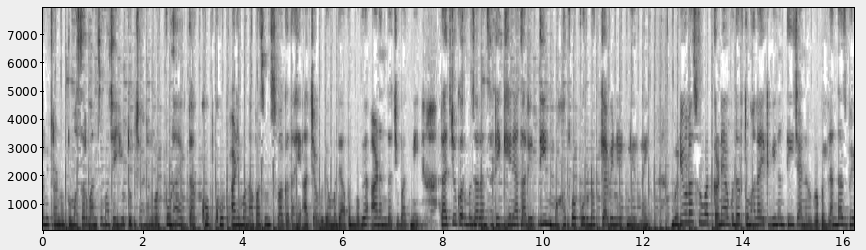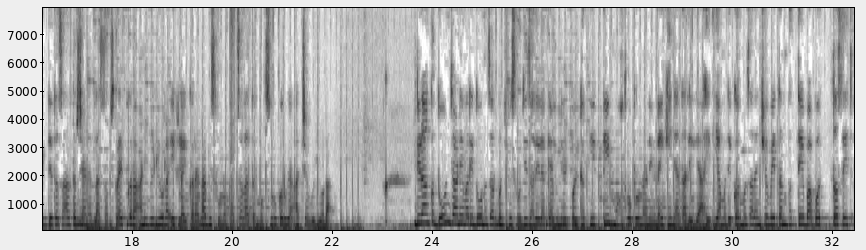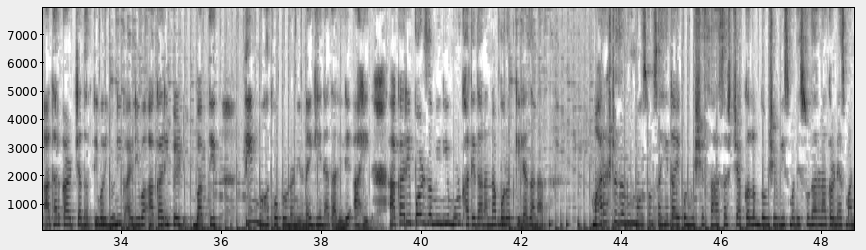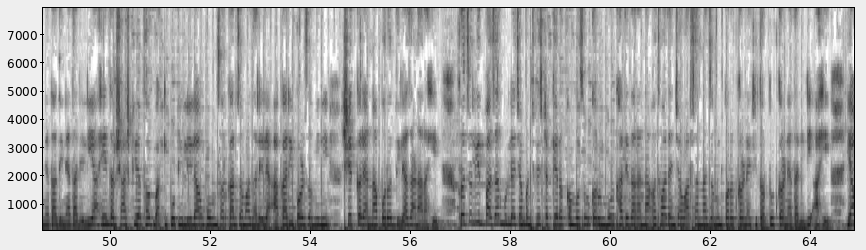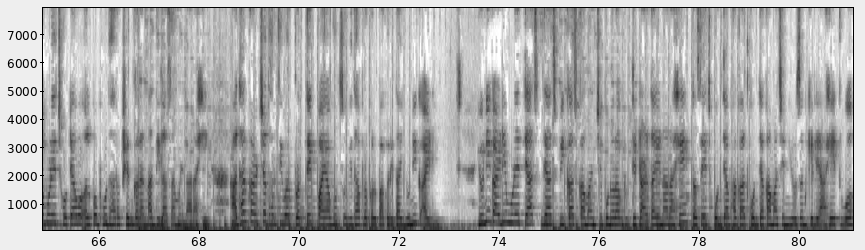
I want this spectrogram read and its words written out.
नमस्कार मित्रांनो तुम्हा सर्वांचं माझ्या यूट्यूब चॅनलवर पुन्हा एकदा खूप खूप आणि मनापासून स्वागत आहे. आजच्या व्हिडिओमध्ये आपण बघूया आनंदाची बातमी. राज्य कर्मचाऱ्यांसाठी घेण्यात आले तीन महत्त्वपूर्ण कॅबिनेट निर्णय. व्हिडिओला सुरुवात करण्या अगोदर तुम्हाला एक विनंती चॅनलवर पहिल्यांदाच भेट देत असाल तर चॅनलला सबस्क्राईब करा आणि व्हिडिओला एक लाईक करायला विसरू नका. चला तर मग सुरू करूया आजच्या व्हिडिओला दिनांक दोन जानेवारी दोन हजार पंचवीस रोजी झालेल्या कॅबिनेट बैठकीत तीन महत्त्वपूर्ण निर्णय घेण्यात आलेले आहेत. यामध्ये कर्मचाऱ्यांचे वेतन भत्तेबाबत तसेच आधार कार्डच्या धर्तीवर युनिक आयडी व आकारी पेड बाबतीत तीन महत्त्वपूर्ण निर्णय घेण्यात आलेले आहेत. आकारी पड जमिनी मूळ खातेदारांना परत केल्या जाणार. महाराष्ट्र जमीन महसूल संहिता एकोणीसशे सहासष्टच्या कलम दोनशे वीसमध्ये सुधारणा करण्यास मान्यता देण्यात आलेली आहे. तर शासकीय थकबाकीपोटी लिलाव होऊन सरकार जमा झालेल्या आकारी पड जमिनी शेतकऱ्यांना परत दिल्या जाणार आहेत. प्रचलित बाजार मूल्याच्या पंचवीस टक्के रक्कम वसूल करून मूळ खातेदारांना अथवा त्यांच्या वारसांना जमीन परत करण्याची तरतूद करण्यात आलेली आहे. यामुळे छोट्या व अल्पभूधारक शेतकऱ्यांना दिलासा मिळणार आहे. आधार कार्डच्या धर्तीवर प्रत्येक पायाभूत सुविधा प्रकल्पाकरिता युनिक आयडी युनिक आयडीमुळे त्याच त्याच विकास कामांची पुनरावृत्ती टाळता येणार आहे. तसेच कोणत्या भागात कोणत्या कामाचे नियोजन केले आहेत व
